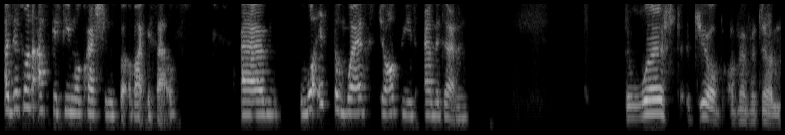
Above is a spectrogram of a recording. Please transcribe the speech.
I just want to ask a few more questions but about yourself. Um, what is the worst job you've ever done? The worst job I've ever done.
